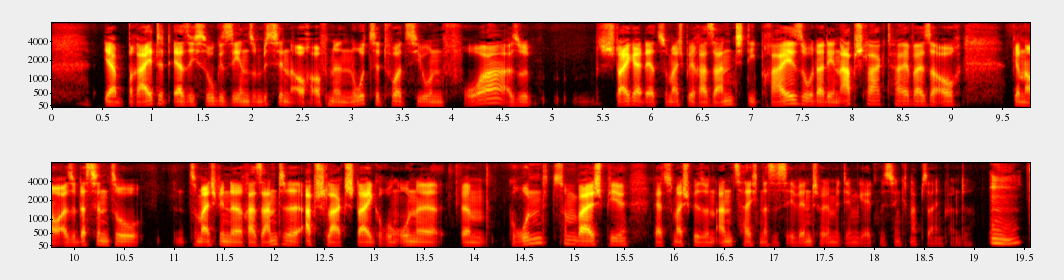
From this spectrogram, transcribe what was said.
ja, bereitet er sich so gesehen so ein bisschen auch auf eine Notsituation vor? Also steigert er zum Beispiel rasant die Preise oder den Abschlag teilweise auch. Genau, also das sind so zum Beispiel eine rasante Abschlagssteigerung ohne ähm, Grund zum Beispiel, wäre zum Beispiel so ein Anzeichen, dass es eventuell mit dem Geld ein bisschen knapp sein könnte. Mhm.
